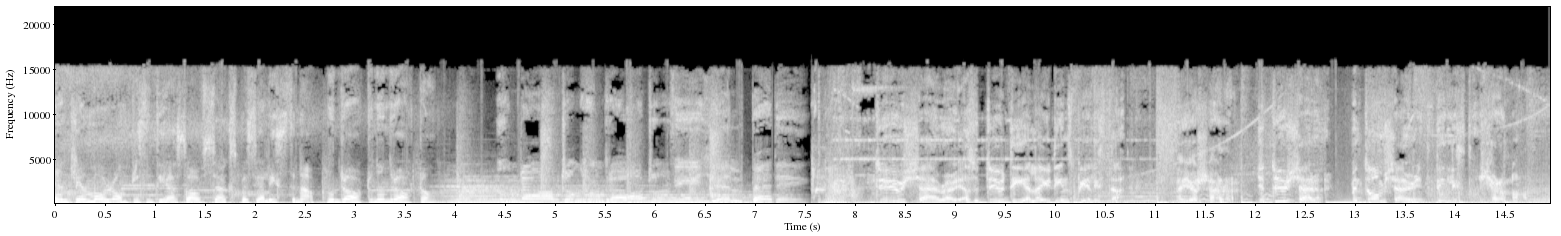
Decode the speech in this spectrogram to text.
Äntligen morgon presenteras av sökspecialisterna på 118 118. 118 118, vi hjälper dig. Du kärar, alltså du delar ju din spellista. Nej, jag kärar. Ja, du kärar, men de kärar inte din lista. Kärar någon.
